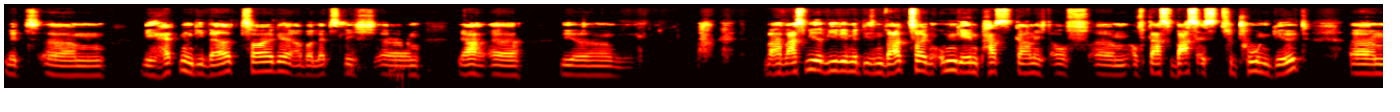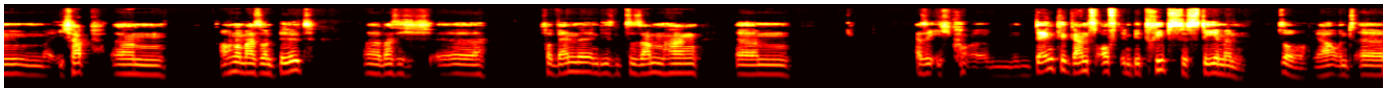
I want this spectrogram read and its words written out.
mit, ähm, wir hätten die Werkzeuge, aber letztlich, ähm, ja, äh, wir was wir, wie wir mit diesen Werkzeugen umgehen, passt gar nicht auf, ähm, auf das, was es zu tun gilt. Ähm, ich habe ähm, auch nochmal so ein Bild, äh, was ich äh, verwende in diesem Zusammenhang. Ähm, also ich denke ganz oft in Betriebssystemen. So, ja, und äh,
